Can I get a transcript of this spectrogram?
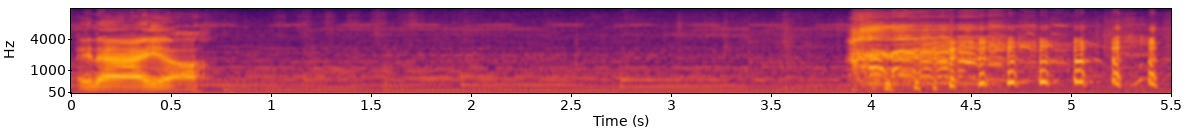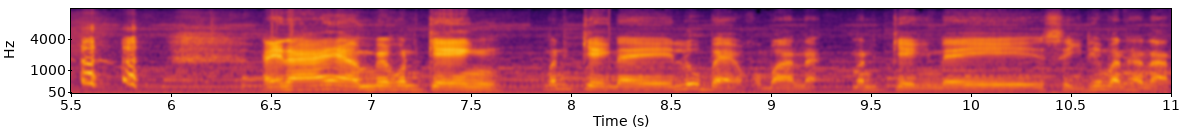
ไอ้นายเหรอ ไอ้นายอะมันเป็นคนเก่ง มันเก่งในรูปแบบของมันอะ มันเก่งในสิ่งที่มันถนัด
